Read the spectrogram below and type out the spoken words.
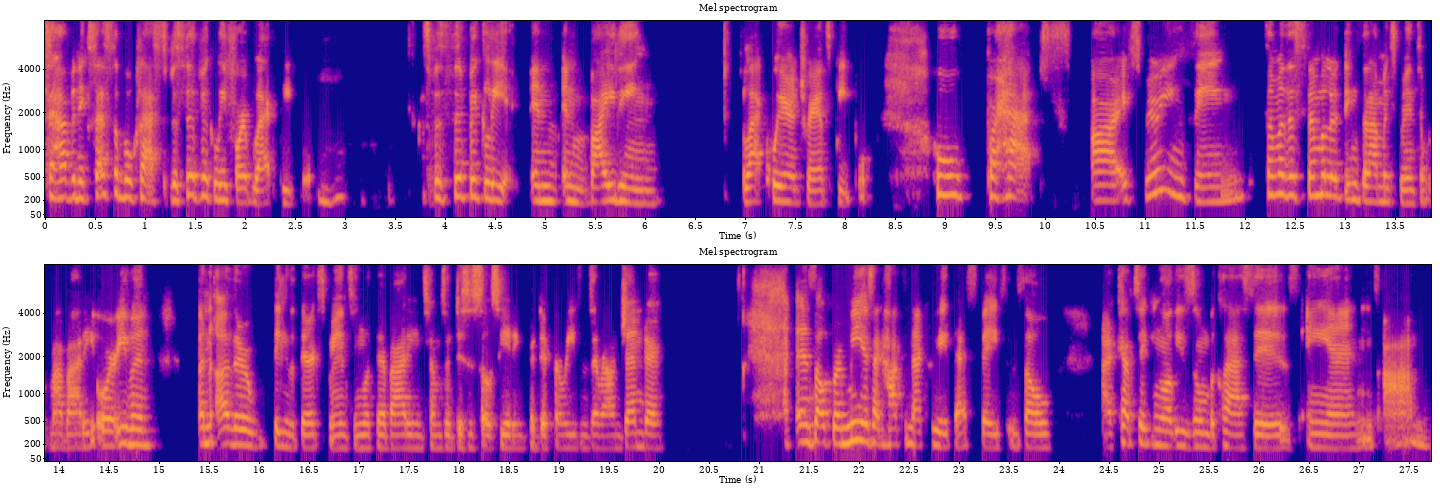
To have an accessible class specifically for Black people, mm-hmm. specifically in inviting Black, queer, and trans people who perhaps are experiencing some of the similar things that I'm experiencing with my body, or even and other things that they're experiencing with their body in terms of disassociating for different reasons around gender. And so for me, it's like, how can I create that space? And so I kept taking all these Zumba classes and um,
